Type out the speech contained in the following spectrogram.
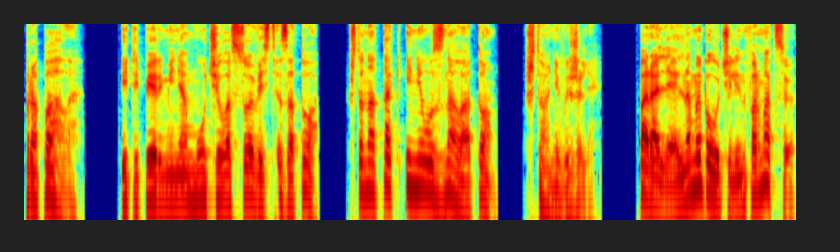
пропала. И теперь меня мучила совесть за то, что она так и не узнала о том, что они выжили. Параллельно мы получили информацию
